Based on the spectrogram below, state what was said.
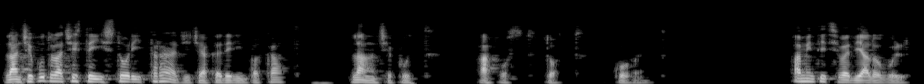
la începutul acestei istorii tragice a căderii în păcat, la început a fost tot cuvânt. Amintiți-vă dialogul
